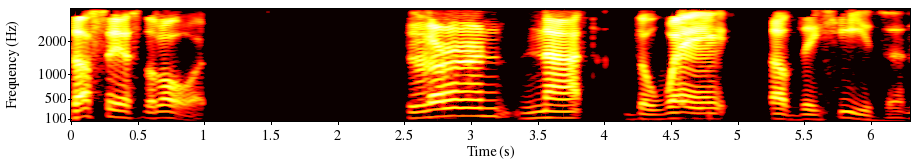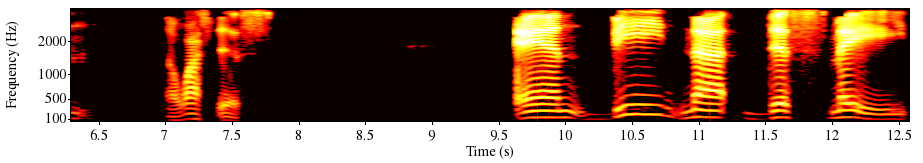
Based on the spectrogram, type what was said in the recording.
Thus saith the Lord, learn not the way of the heathen. Now watch this. And be not dismayed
